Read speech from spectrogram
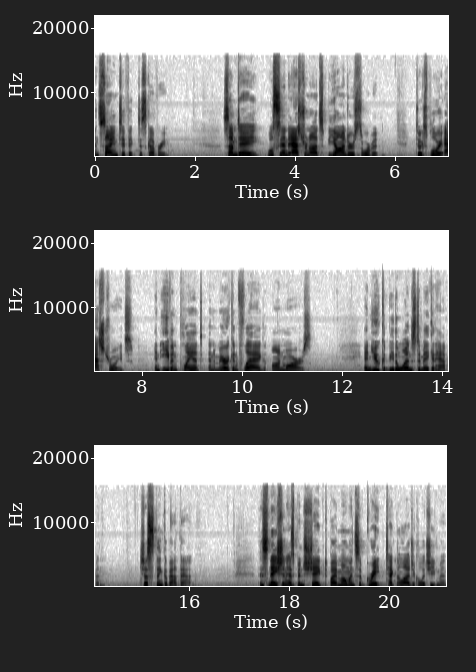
and scientific discovery. Someday, we'll send astronauts beyond Earth's orbit to explore asteroids and even plant an American flag on Mars. And you could be the ones to make it happen. Just think about that. This nation has been shaped by moments of great technological achievement,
